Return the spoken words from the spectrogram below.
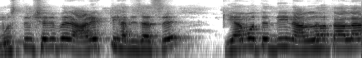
মুসলিম শরীফের আরেকটি হাদিস আছে, কিয়ামতের দিন আল্লাহ তাআলা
